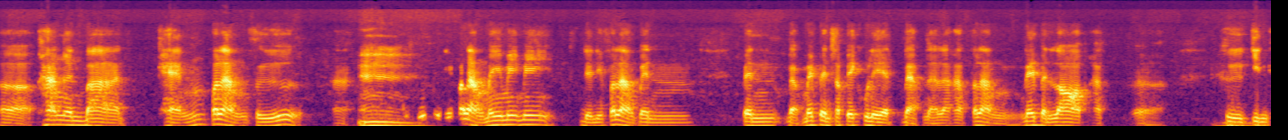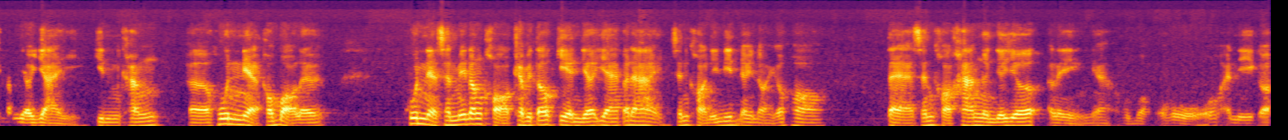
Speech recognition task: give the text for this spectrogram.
เอ่อค่าเงินบาทแข็งฝรั่งซื้ออ่าอืมเดี๋ยวนี้ฝรั่งไม่ไม่ไม่เดี๋ยวนี้ฝรั่งเป็นเป็นแบบไม่เป็นสเปกุเลตแบบนั้นแล้วครับฝรั่งได้เป็นรอบครับ เออคือกินคำใหญ่ๆกินครั้งเอ่อหุ้นเนี่ยเขาบอกเลย หุ้นเนี่ย ฉันไม่ต้องขอแคปิตอลเกนเยอะแยะก็ได้ ฉันขอนิดๆหน่อยๆก็พอ แต่ฉันขอค่างเงินเยอะๆ อะไรอย่างเงี้ยผมบอกโอ้โห อันนี้ก็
